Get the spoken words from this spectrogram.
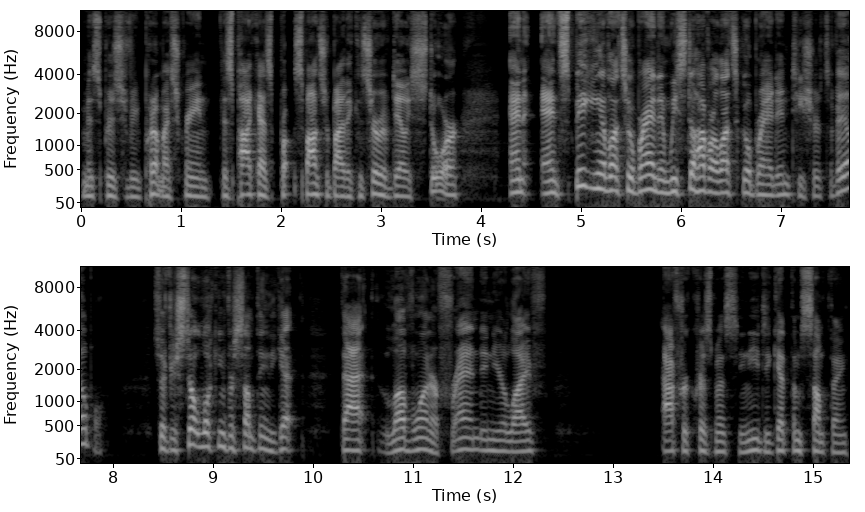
Mr. Producer, if you put up my screen. This podcast sponsored by the Conservative Daily Store. And and speaking of Let's Go Brandon, we still have our Let's Go Brandon t-shirts available. So if you're still looking for something to get that loved one or friend in your life after Christmas. You need to get them something.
